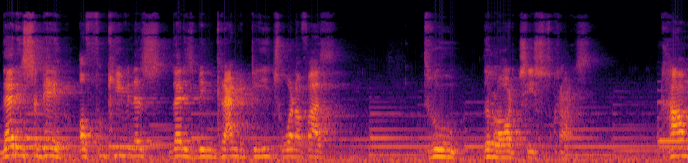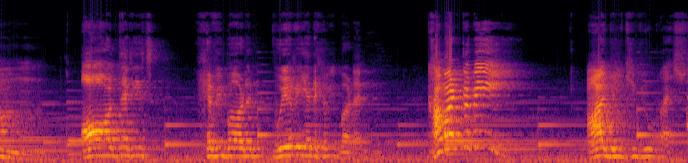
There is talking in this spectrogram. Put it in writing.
There is a day of forgiveness that is being granted to each one of us through the Lord Jesus Christ. Come, all that is heavy burden, weary and heavy burden. Come unto me I will give you rest.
